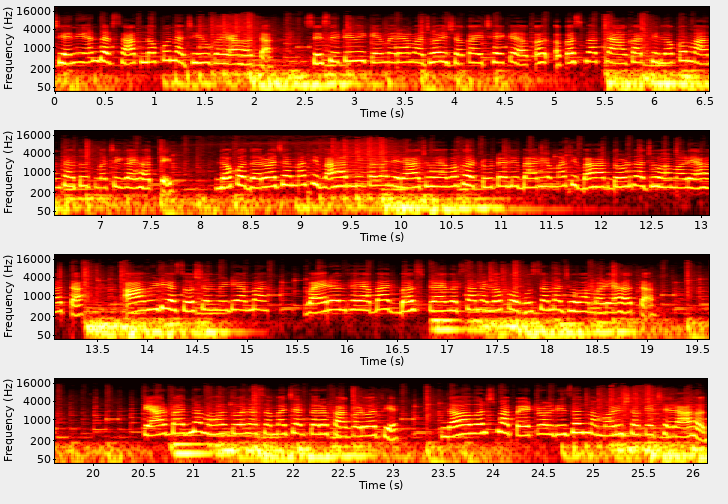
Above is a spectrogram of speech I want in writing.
જેની અંદર સાત લોકોના જીવ ગયા હતા. સીસીટીવી કેમેરામાં જોઈ શકાય છે કે અકસ્માતના આઘાતથી લોકોમાં અંધાધૂંધ મચી ગઈ હતી. લોકો દરવાજામાંથી બહાર નીકળવાની રાહ જોયા વગર તૂટેલી બારીઓમાંથી બહાર દોડતા જોવા મળ્યા હતા. આ વીડિયો સોશિયલ મીડિયામાં વાયરલ થયા બાદ બસ ડ્રાઈવર સામે લોકો ગુસ્સામાં જોવા મળ્યા હતા. ત્યારબાદના મહત્વના સમાચાર તરફ આગળ વધીએ. નવા વર્ષમાં પેટ્રોલ ડીઝલમાં મળી શકે છે રાહત.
